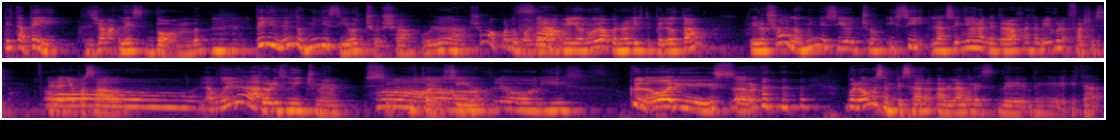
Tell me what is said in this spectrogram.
De esta peli que se llama Les Bomb. Ujú. Peli del 2018 ya, boluda. Yo me acuerdo cuando Fua. era medio nueva, pero no le diste pelota. Pero ya del 2018. Y sí, la señora que trabaja en esta película falleció el año pasado. Oh, ¿La abuela? Cloris Leachman. Sí, Oh, es conocida. Cloris. Cloris. bueno, vamos a empezar a hablarles de, de esta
